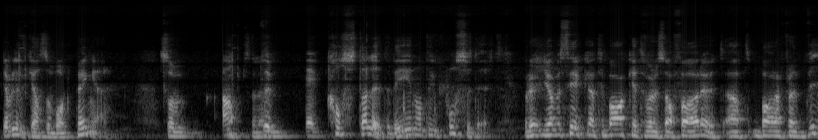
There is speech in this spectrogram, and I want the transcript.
jag vill inte kasta bort pengar. Så att Absolut. det eh, kostar lite, det är ju någonting positivt. Jag vill cirkla tillbaka till vad du sa förut. Att bara för att vi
